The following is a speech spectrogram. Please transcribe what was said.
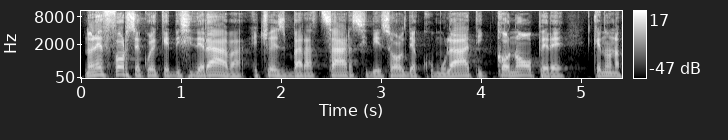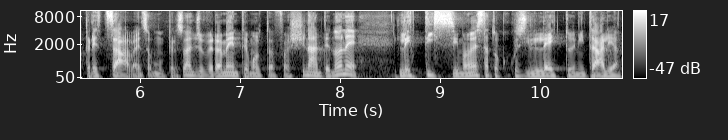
Non è forse quel che desiderava, e cioè sbarazzarsi dei soldi accumulati con opere che non apprezzava, insomma un personaggio veramente molto affascinante, non è lettissimo, non è stato così letto in Italia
